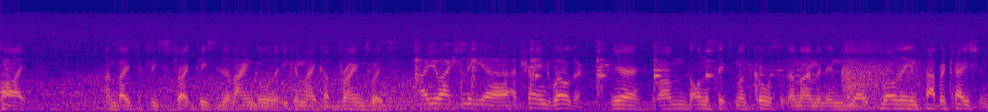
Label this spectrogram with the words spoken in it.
pipe, and basically straight pieces of angle that you can make up frames with. Are you actually uh, a trained welder? Yeah, well, I'm on a six-month course at the moment in wel welding and fabrication.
